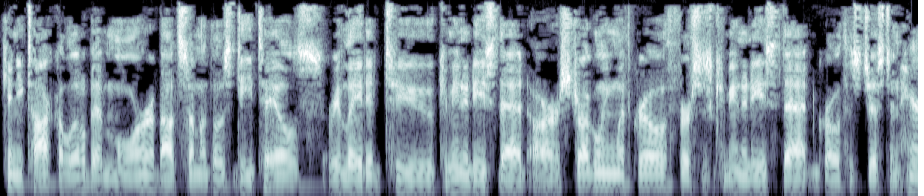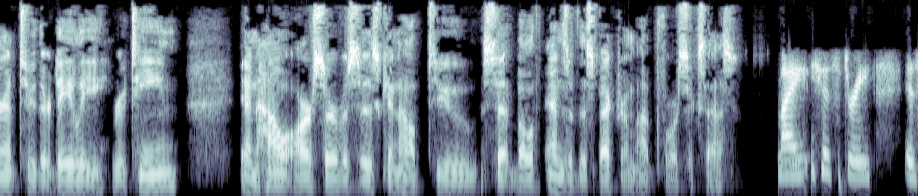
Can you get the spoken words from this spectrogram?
Can you talk a little bit more about some of those details related to communities that are struggling with growth versus communities that growth is just inherent to their daily routine and how our services can help to set both ends of the spectrum up for success? My history is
